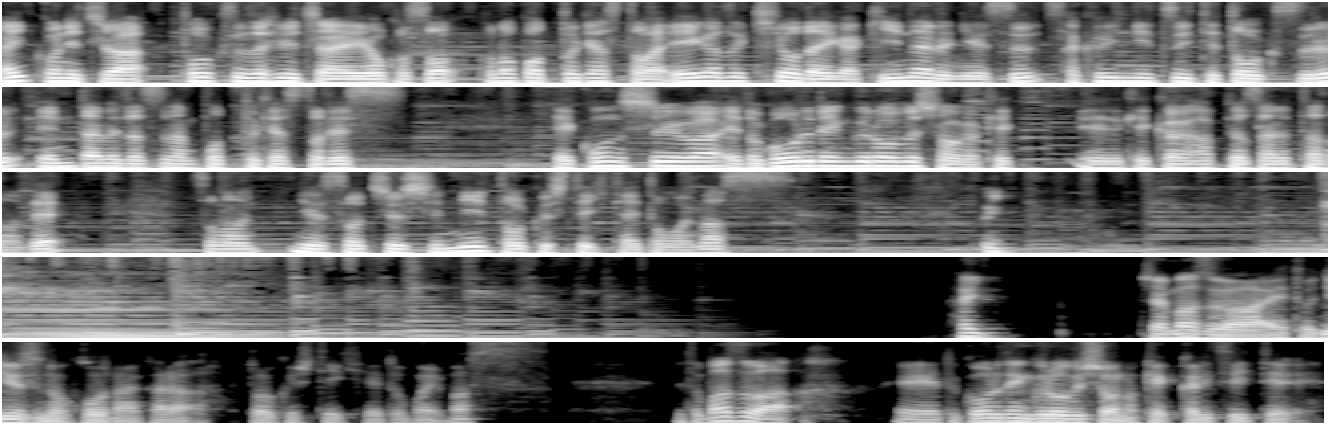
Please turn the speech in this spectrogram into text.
はい、こんにちは。トークトゥザフューチャーへようこそ。このポッドキャストは映画好き兄弟が気になるニュース、作品についてトークするエンタメ雑談ポッドキャストです。え今週は、えーとゴールデングローブ賞がけ、えー結果が発表されたので、そのニュースを中心にトークしていきたいと思います。はい。はい。じゃあ、まずは、えっと、ニュースのコーナーからトークしていきたいと思います。えっと、まずは、えっと、ゴールデングローブ賞の結果について、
